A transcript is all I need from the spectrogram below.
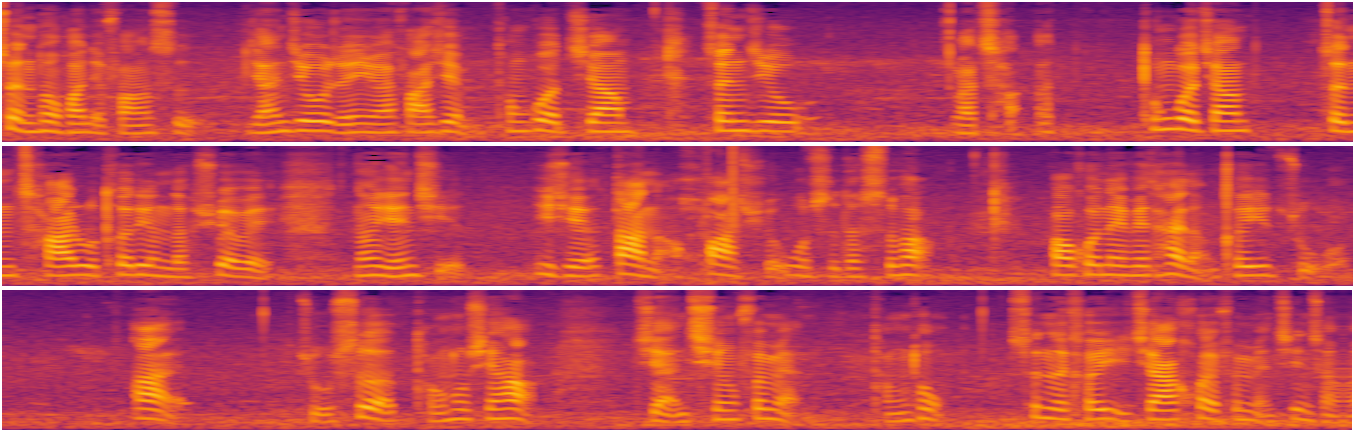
镇痛缓解方式，研究人员发现，通过将针灸啊插，通过将针插入特定的穴位，能引起一些大脑化学物质的释放，包括内啡肽等，可以阻碍阻塞疼痛信号，减轻分娩疼痛，甚至可以加快分娩进程。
